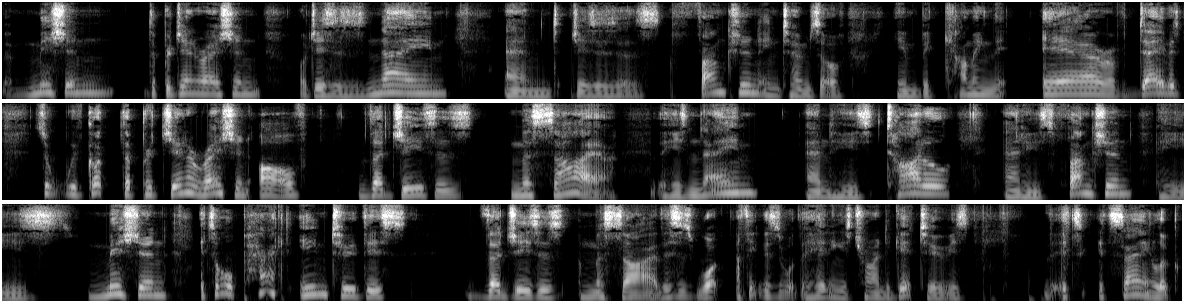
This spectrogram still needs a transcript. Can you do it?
mission, the progeneration of Jesus' name, and Jesus' function in terms of him becoming the heir of David. So we've got the progeneration of the Jesus Messiah. His name and his title and his function, his mission, it's all packed into this the Jesus Messiah. This is what I think this is what the heading is trying to get to is it's it's saying, look,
